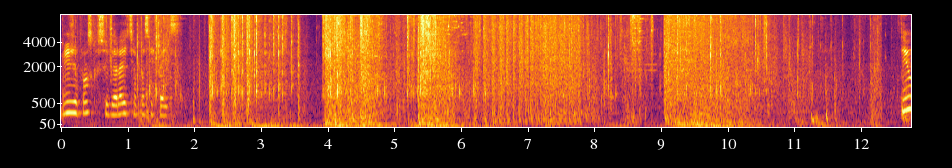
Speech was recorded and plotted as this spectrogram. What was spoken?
Lui, je pense que ce gars-là, il tient pas ses fights. T'es où?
